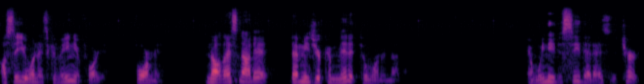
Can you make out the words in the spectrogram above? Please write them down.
I'll see you when it's convenient for you, for me. No, that's not it. That means you're committed to one another. And we need to see that as the church.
